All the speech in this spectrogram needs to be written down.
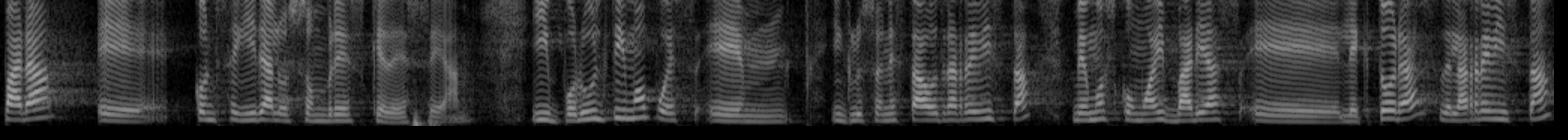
para eh, conseguir a los hombres que desean. Y por último, pues em, incluso en esta otra revista vemos como hay varias eh, lectoras de la revista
